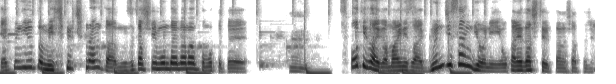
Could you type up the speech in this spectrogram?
逆に言うとめちゃくちゃなんか難しい問題だなと思ってて、うん。Spotify が前にさ、軍事産業にお金出してるって話あったじゃ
